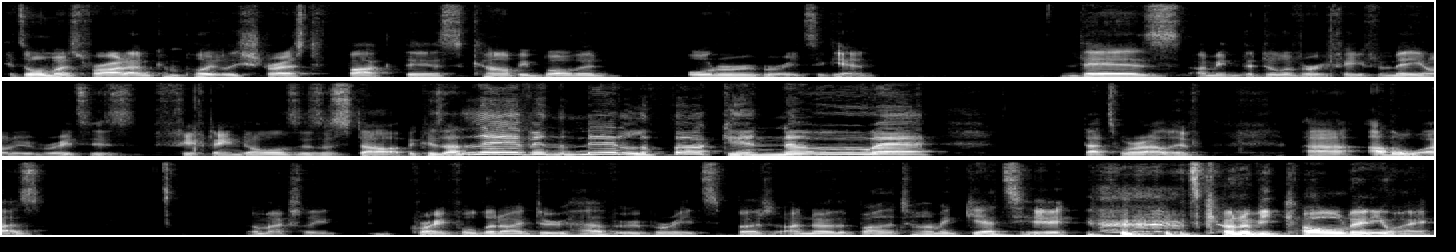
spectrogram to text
it's almost Friday. I'm completely stressed. Fuck this. Can't be bothered. Order Uber Eats again. There's, I mean, the delivery fee for me on Uber Eats is $15 as a start because I live in the middle of fucking nowhere. That's where I live. Uh, otherwise, I'm actually grateful that I do have Uber Eats, but I know that by the time it gets here, it's going to be cold anyway.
